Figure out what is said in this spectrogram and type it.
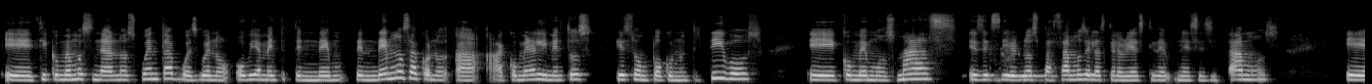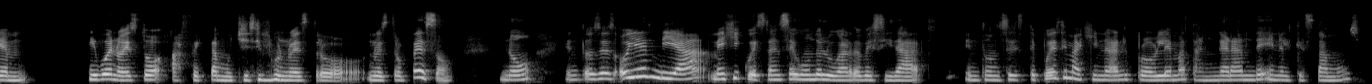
Eh, si comemos sin darnos cuenta, pues bueno, obviamente tendemos a, a comer alimentos que son poco nutritivos, eh, comemos más, es decir, nos pasamos de las calorías que necesitamos. Em, y bueno, esto afecta muchísimo nuestro, nuestro peso, ¿no? Entonces, hoy en día México está en segundo lugar de obesidad. Entonces, te puedes imaginar el problema tan grande en el que estamos.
